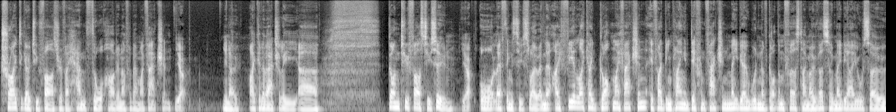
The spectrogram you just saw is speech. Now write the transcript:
tried to go too fast or if i hadn't thought hard enough about my faction Yep. you know i could have actually uh, gone too fast too soon Yep. or left things too slow. And that I feel like I got my faction. If I'd been playing a different faction, maybe I wouldn't have got them first time over. So maybe I also,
